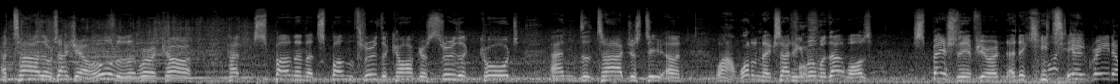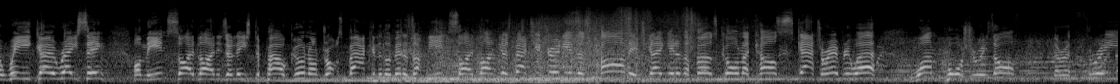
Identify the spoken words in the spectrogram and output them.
A tyre, there was actually a hole in it where a car had spun and had spun through the carcass, through the cords, and the tyre just. Uh, wow, what an exciting moment that was. Especially if you're a, a Nicky Let's go team. green and we go racing. On the inside line is Ulysse de Pauw. Gounon drops back a little bit as up the inside line. Goes back to Julian. There's carnage going into the first corner. Cars scatter everywhere. One Porsche is off. There are three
